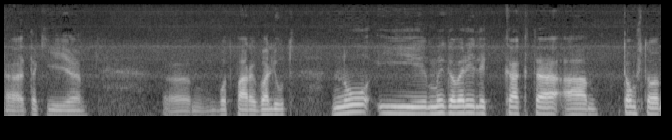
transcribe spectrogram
э, такие э, вот пары валют. Ну, и мы говорили как-то о том, что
